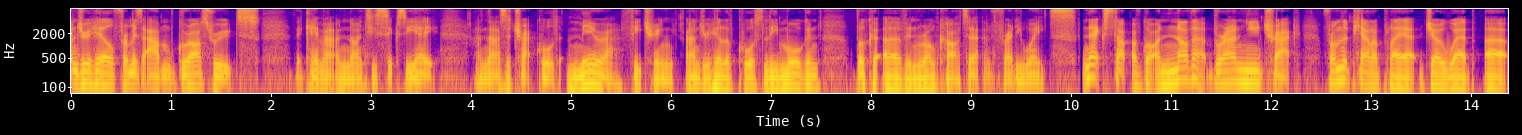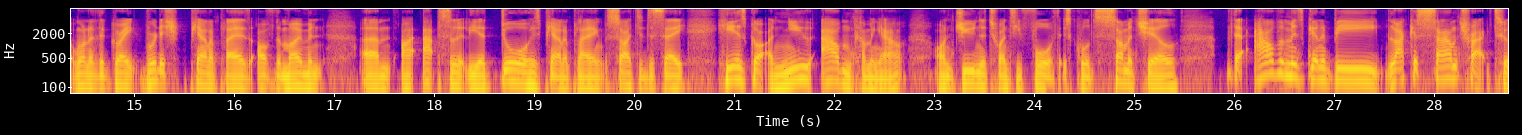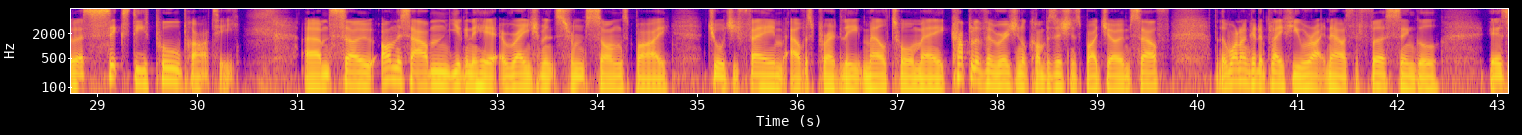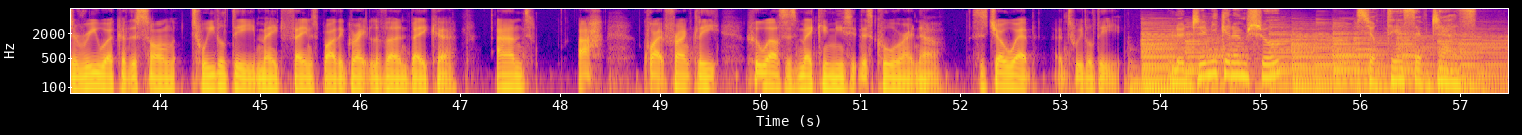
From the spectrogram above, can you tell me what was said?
Andrew Hill from his album Grassroots that came out in 1968. And that's a track called Mira, featuring Andrew Hill, of course, Lee Morgan, Booker Ervin, Ron Carter, and Freddie Waits. Next up, I've got another brand new track from the piano player Joe Webb, uh, one of the great British piano players of the moment. Um, I absolutely adore his piano playing. Excited to say he has got a new album coming out on June the 24th. It's called Summer Chill the album is going to be like a soundtrack to a 60s pool party. Um, so on this album, you're going to hear arrangements from songs by Georgie Fame, Elvis Presley, Mel Torme, a couple of original compositions by Joe himself. But the one I'm going to play for you right now is the first single. It is a rework of the song Tweedledee, made famous by the great LaVern Baker. And, ah, quite frankly, who else is making music this cool right now? This is Joe Webb and Tweedledee. Le Jamie Cullum Show sur TSF Jazz.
